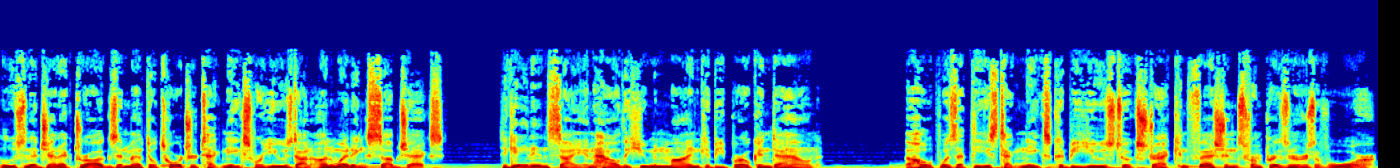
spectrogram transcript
hallucinogenic drugs and mental torture techniques were used on unwitting subjects to gain insight in how the human mind could be broken down. The hope was that these techniques could be used to extract confessions from prisoners of war,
